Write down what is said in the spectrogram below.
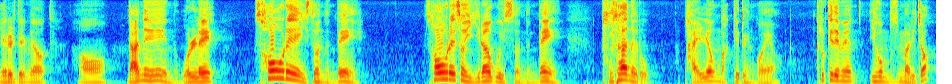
예를 들면 어, 나는 원래 서울에 있었는데 서울에서 일하고 있었는데 부산으로 발령 받게 된 거예요. 그렇게 되면 이건 무슨 말이죠?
